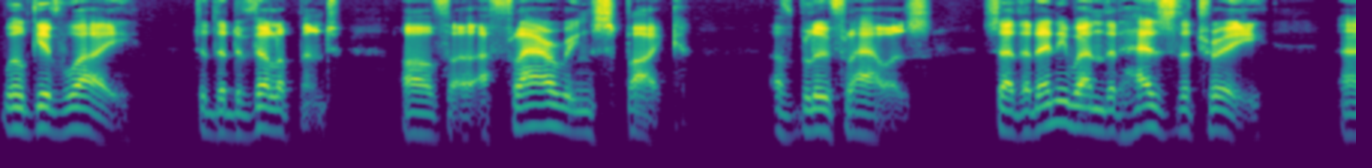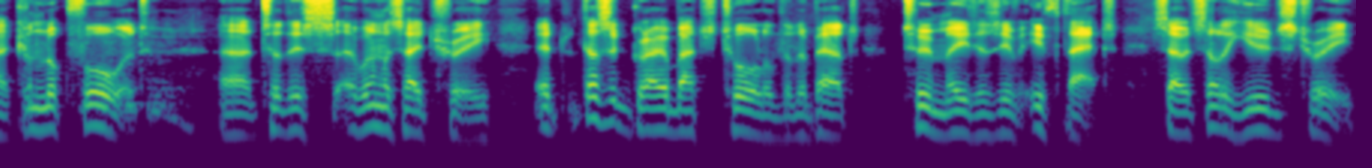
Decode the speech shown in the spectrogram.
will give way to the development of a, a flowering spike of blue flowers, so that anyone that has the tree uh, can look forward uh, to this. Uh, when I say tree, it doesn't grow much taller than about two metres, if, if that. So it's not a huge tree,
